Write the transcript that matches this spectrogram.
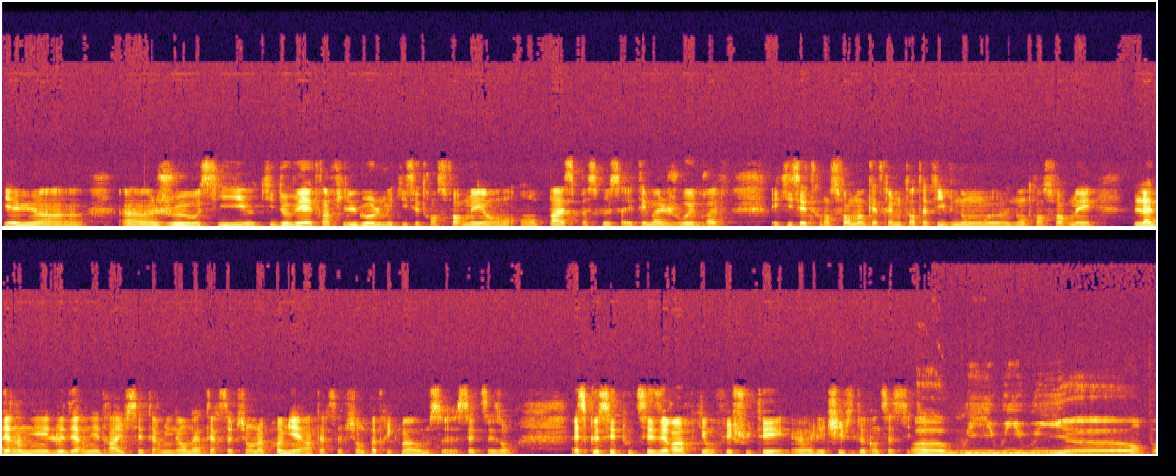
Il y a eu un, un jeu aussi euh, qui devait être un field goal mais qui s'est transformé en, en, passe parce que ça a été mal joué, bref, et qui s'est transformé en quatrième tentative non, euh, non transformée. La dernier, le dernier drive s'est terminé en interception, la première interception de Patrick Mahomes cette saison. Est-ce que c'est toutes ces erreurs qui ont fait chuter euh, les Chiefs de Kansas City? Euh, Oui, oui, oui, euh, on, peut,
